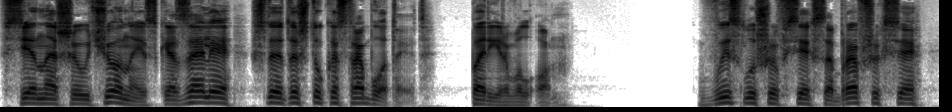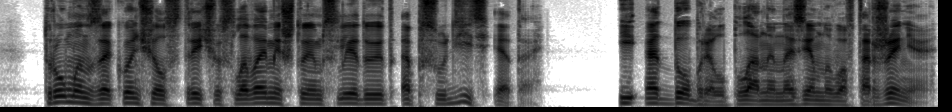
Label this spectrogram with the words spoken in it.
«Все наши ученые сказали, что эта штука сработает», — парировал он. Выслушав всех собравшихся, Труман закончил встречу словами, что им следует обсудить это, и одобрил планы наземного вторжения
